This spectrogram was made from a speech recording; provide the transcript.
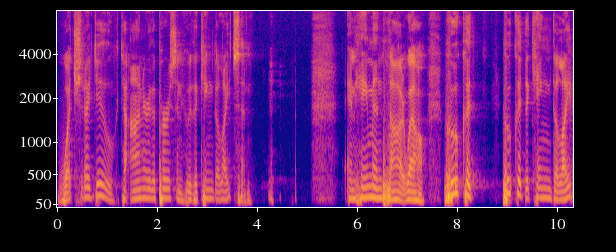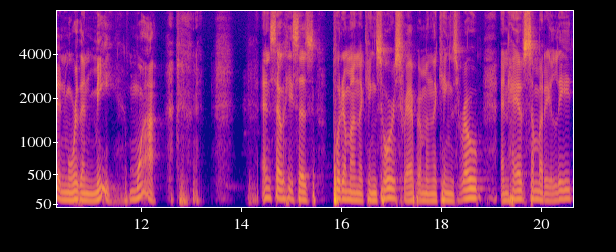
"What should I do to honor the person who the king delights in?" and Haman thought, "Well, who could who could the king delight in more than me? Moi." and so he says, put him on the king's horse, wrap him in the king's robe, and have somebody lead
